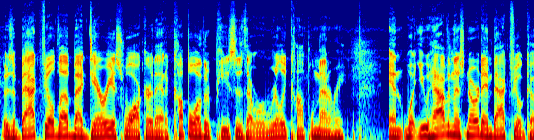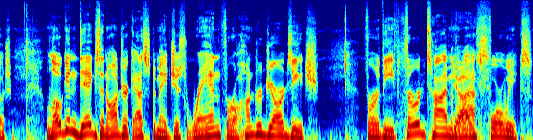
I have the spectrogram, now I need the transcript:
It was a backfield led by Darius Walker. They had a couple other pieces that were really complementary. And what you have in this Notre Dame backfield coach, Logan Diggs and Audric Estime just ran for 100 yards each for the third time in Yikes. the last 4 weeks.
